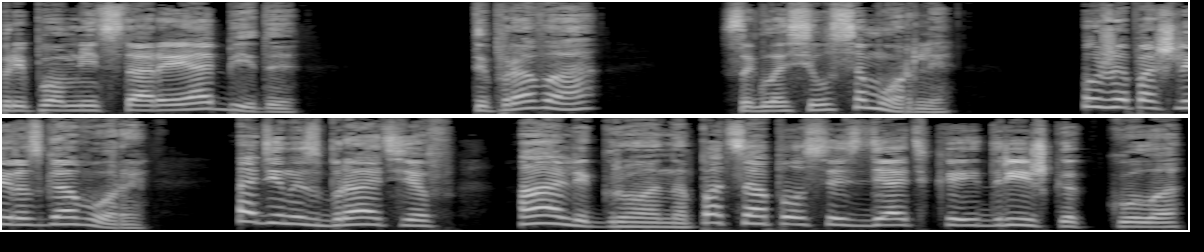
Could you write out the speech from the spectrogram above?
припомнить старые обиды. «Ты права», — согласился Морли. «Уже пошли разговоры. Один из братьев, Алигруана, поцапался с дядькой Дришгаккула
